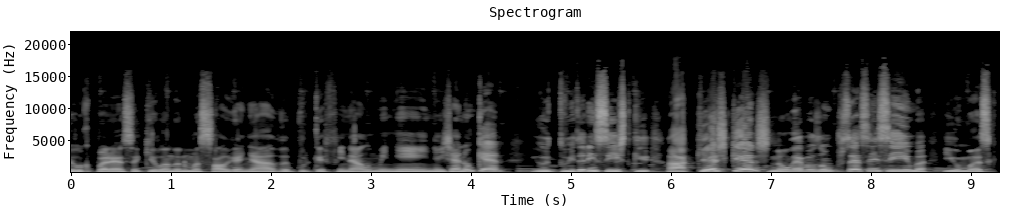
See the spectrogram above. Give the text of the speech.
Pelo que parece, aquilo anda numa salganhada, porque afinal o menino já não quer. E o Twitter insiste que, ah, queres, queres, não levas um processo em cima. E o Musk,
